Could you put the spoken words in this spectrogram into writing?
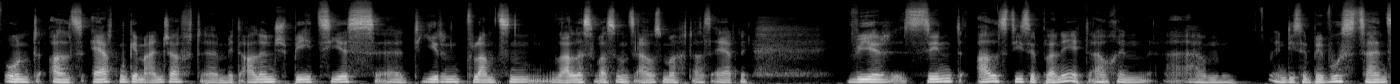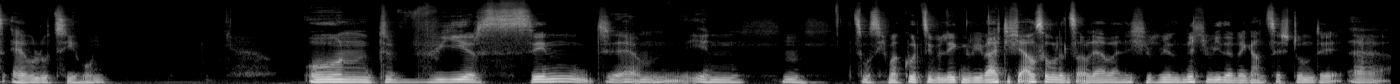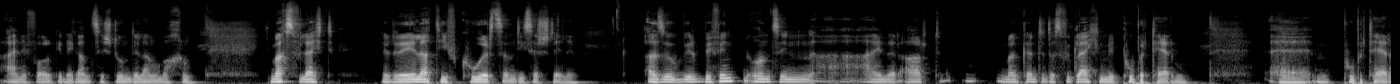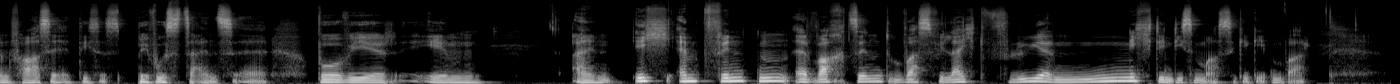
und als Erdengemeinschaft äh, mit allen Spezies, äh, Tieren, Pflanzen, alles, was uns ausmacht als Erde, wir sind als dieser Planet auch in, ähm, in dieser Bewusstseinsevolution. Und wir sind ähm, in, hm, jetzt muss ich mal kurz überlegen, wie weit ich ausholen soll, ja, weil ich will nicht wieder eine ganze Stunde, äh, eine Folge eine ganze Stunde lang machen. Ich mache es vielleicht relativ kurz an dieser Stelle. Also wir befinden uns in einer Art, man könnte das vergleichen mit pubertären, äh, pubertären Phase dieses Bewusstseins, äh, wo wir im ein Ich-Empfinden erwacht sind, was vielleicht früher nicht in diesem Maße gegeben war.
